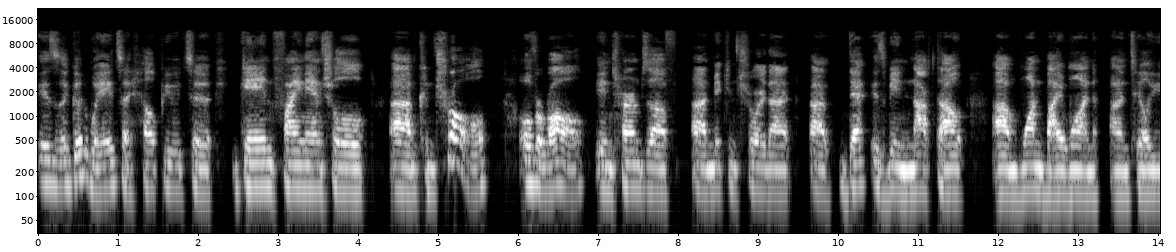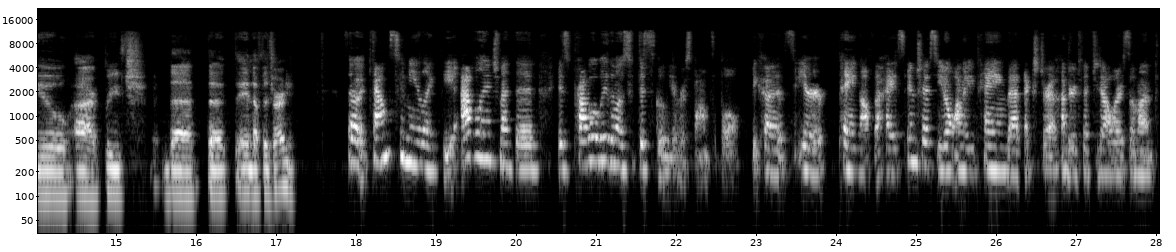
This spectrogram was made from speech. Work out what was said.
is a good way to help you to gain financial um, control overall in terms of uh, making sure that uh, debt is being knocked out um, one by one until you uh, reach the, the, the end of the journey. So it sounds to me like the avalanche method is probably the most fiscally responsible because you're paying off the highest interest. You don't want to be paying that extra $150 a month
